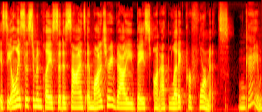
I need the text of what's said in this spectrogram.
It's the only system in place that assigns a monetary value based on athletic performance. Okay.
